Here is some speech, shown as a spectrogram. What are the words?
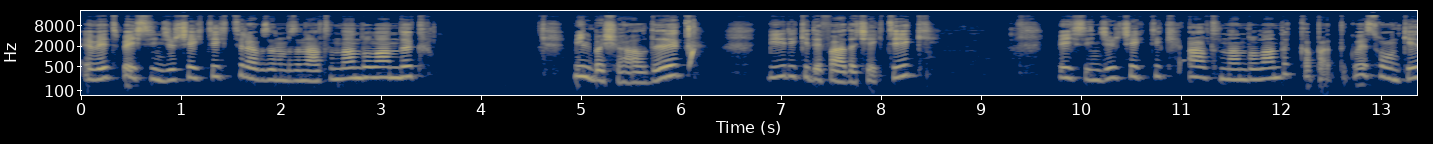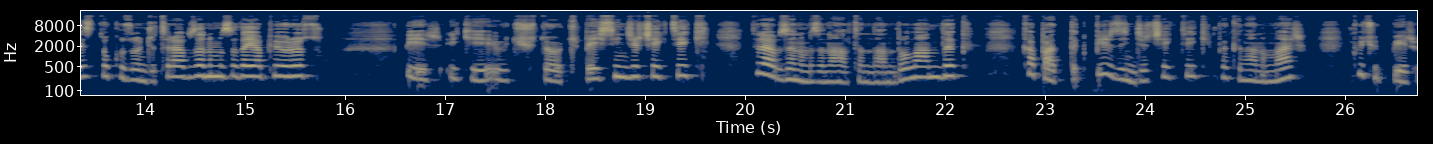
Evet 5 zincir çektik. Trabzanımızın altından dolandık. Milbaşı aldık. 1 2 defa da çektik. 5 zincir çektik. Altından dolandık, kapattık ve son kez 9. trabzanımızı da yapıyoruz. 1 2 3 4 5 zincir çektik. Trabzanımızın altından dolandık. Kapattık. Bir zincir çektik. Bakın hanımlar küçük bir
